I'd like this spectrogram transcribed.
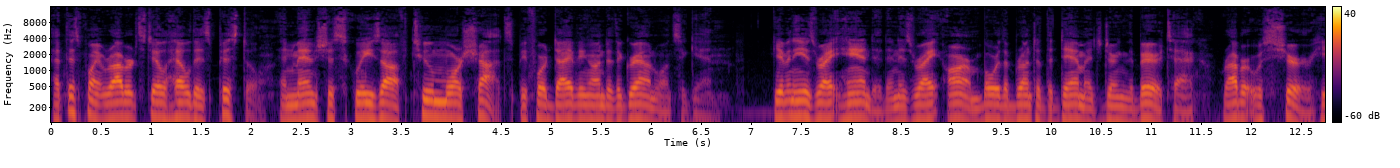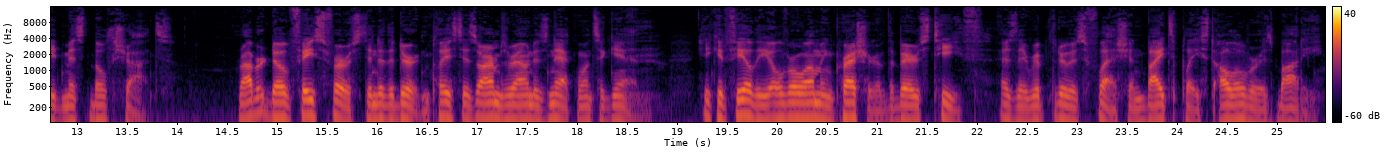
At this point, Robert still held his pistol and managed to squeeze off two more shots before diving onto the ground once again. Given he is right-handed and his right arm bore the brunt of the damage during the bear attack, Robert was sure he had missed both shots. Robert dove face first into the dirt and placed his arms around his neck once again. He could feel the overwhelming pressure of the bear's teeth as they ripped through his flesh and bites placed all over his body.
